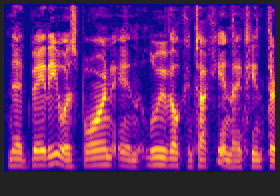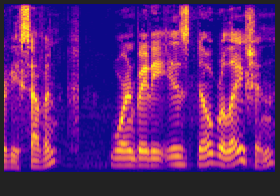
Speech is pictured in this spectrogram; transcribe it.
Ned Beatty was born in Louisville, Kentucky in 1937. Warren Beatty is no relation,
